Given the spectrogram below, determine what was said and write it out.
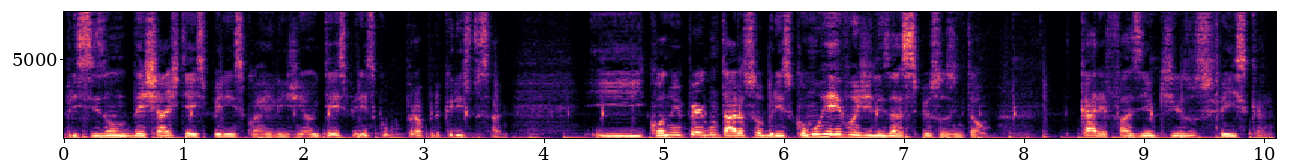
precisam deixar de ter experiência com a religião e ter experiência com o próprio Cristo, sabe? E quando me perguntaram sobre isso, como reevangelizar essas pessoas então? Cara, é fazer o que Jesus fez, cara.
